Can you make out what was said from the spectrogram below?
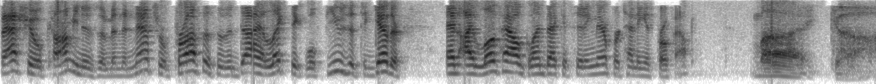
fascio-communism and the natural process of the dialectic will fuse it together. And I love how Glenn Beck is sitting there pretending it's profound. My God.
